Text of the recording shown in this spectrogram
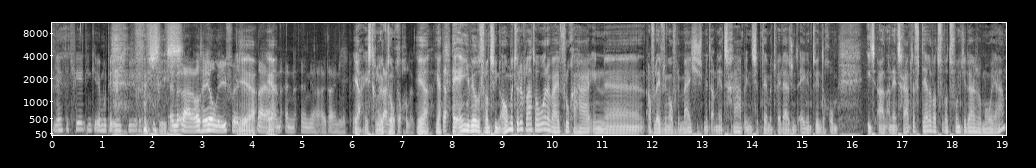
die heeft het veertien keer moeten insturen. Precies. En nou, dat was heel lief, weet je. Ja, nou ja, ja. En, en, en ja, uiteindelijk. ja, is het gelukt toch? toch gelukt. Ja, ja. Ja. Hey, en je wilde Francine Omen terug laten horen. Wij vroegen haar in eh aflevering over de meisjes met Annette Schaap in september 2021 om iets aan Annette Schaap te vertellen. Wat, wat vond je daar zo mooi aan?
